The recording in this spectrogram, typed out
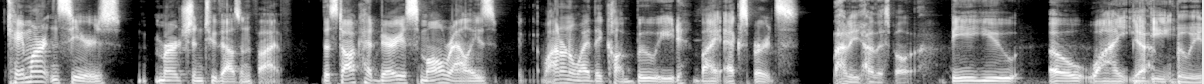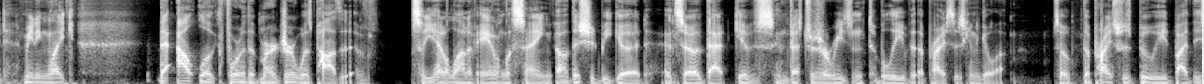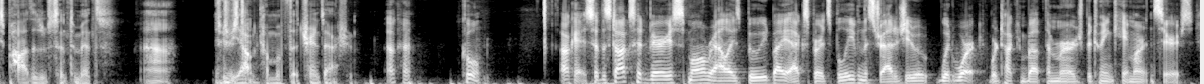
Kmart and Sears merged in 2005. The stock had various small rallies. Well, I don't know why they call it buoyed by experts. How do you how do they spell it? B U O Y E Yeah, buoyed, meaning like the outlook for the merger was positive. So you had a lot of analysts saying, "Oh, this should be good," and so that gives investors a reason to believe that the price is going to go up. So the price was buoyed by these positive sentiments Ah, to the outcome of the transaction. Okay, cool. Okay, so the stocks had various small rallies buoyed by experts believing the strategy would work. We're talking about the merge between Kmart and Sears.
